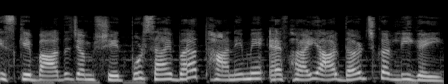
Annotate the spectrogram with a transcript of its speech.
इसके बाद जमशेदपुर साहिबा थाने में एफआईआर दर्ज कर ली गई।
